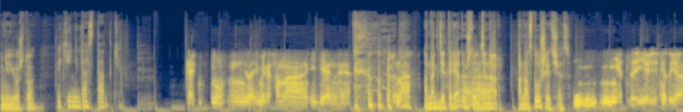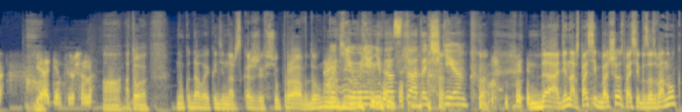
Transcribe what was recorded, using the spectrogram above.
у нее что? Какие недостатки? Как, ну, не знаю, мне кажется, она идеальная жена. Она где-то рядом, что ли, А. Динар? Она слушает сейчас? Нет, ее здесь нету, я, я один совершенно. А, а то, ну-ка давай-ка, Динар, скажи всю правду. Какие у меня недостаточки. Да, Динар, спасибо большое, спасибо за звонок.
